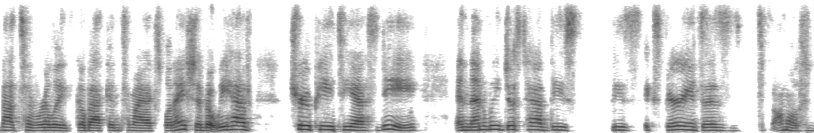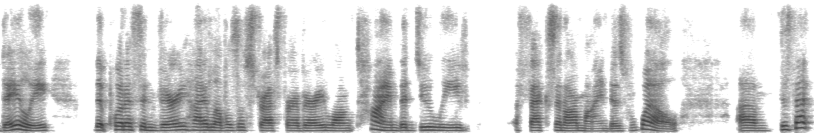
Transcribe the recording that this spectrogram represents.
not to really go back into my explanation, but we have true PTSD, and then we just have these these experiences almost daily that put us in very high levels of stress for a very long time that do leave effects in our mind as well. Um, does that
